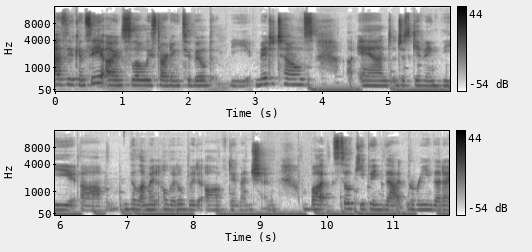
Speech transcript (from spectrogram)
As you can see, I'm slowly starting to build the mid-tones uh, and just giving the, um, the lemon a little bit of dimension, but still keeping that green that I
